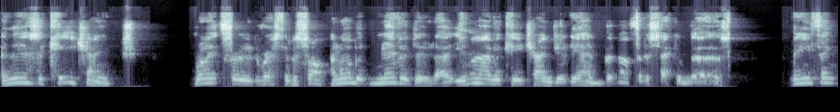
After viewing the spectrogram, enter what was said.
and there's a key change right through the rest of the song. And I would never do that. You might have a key change at the end, but not for the second verse. And you think,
